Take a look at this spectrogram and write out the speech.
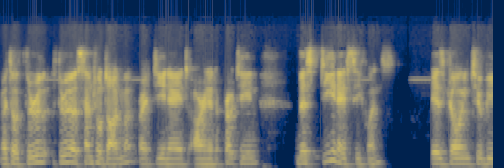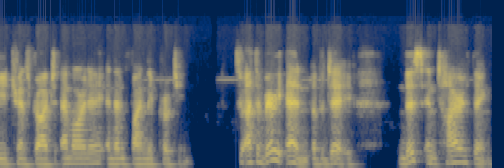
Right, so through, through the central dogma, right, DNA to RNA to protein, this DNA sequence is going to be transcribed to mRNA and then finally protein. So at the very end of the day, this entire thing,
